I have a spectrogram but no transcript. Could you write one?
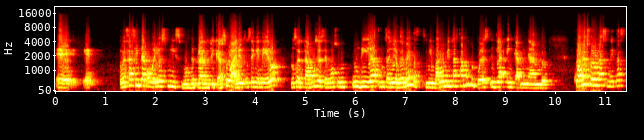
eh, eh, con esa cita con ellos mismos de planificar su año. Entonces en enero nos sentamos y hacemos un, un, día, un taller de metas. Sin embargo, mientras tanto, tú puedes irla encaminando. ¿Cuáles fueron las metas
